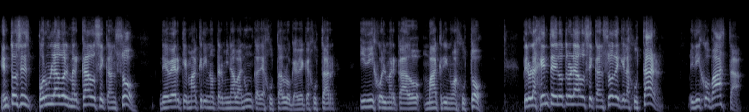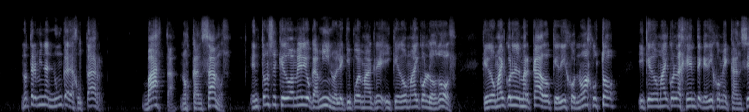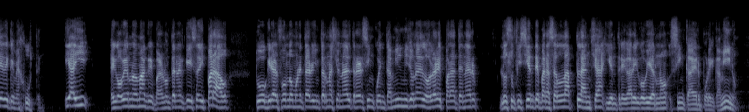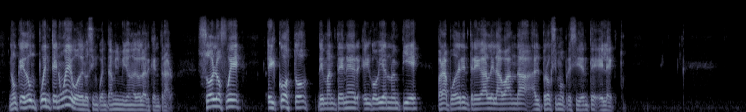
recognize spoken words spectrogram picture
Entonces, por un lado, el mercado se cansó de ver que Macri no terminaba nunca de ajustar lo que había que ajustar y dijo el mercado, Macri no ajustó. Pero la gente del otro lado se cansó de que la ajustaran y dijo, basta, no terminan nunca de ajustar, basta, nos cansamos. Entonces quedó a medio camino el equipo de Macri y quedó mal con los dos. Quedó mal con el mercado que dijo no ajustó y quedó mal con la gente que dijo me cansé de que me ajusten. Y ahí el gobierno de Macri, para no tener que irse disparado, tuvo que ir al Fondo Monetario Internacional, traer 50 mil millones de dólares para tener lo suficiente para hacer la plancha y entregar el gobierno sin caer por el camino. No quedó un puente nuevo de los 50 mil millones de dólares que entraron. Solo fue el costo de mantener el gobierno en pie para poder entregarle la banda al próximo presidente electo.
